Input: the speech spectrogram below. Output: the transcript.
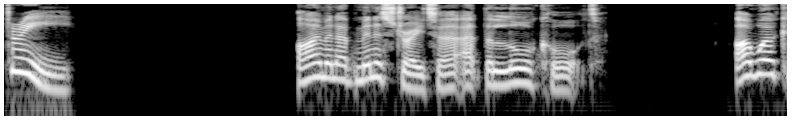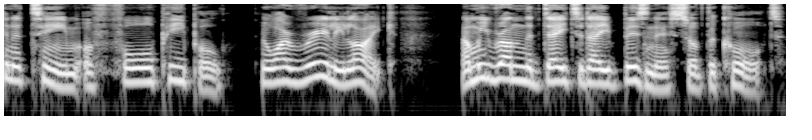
3. I'm an administrator at the law court. I work in a team of four people who I really like, and we run the day to day business of the court.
